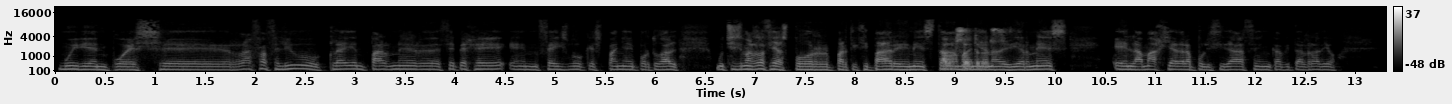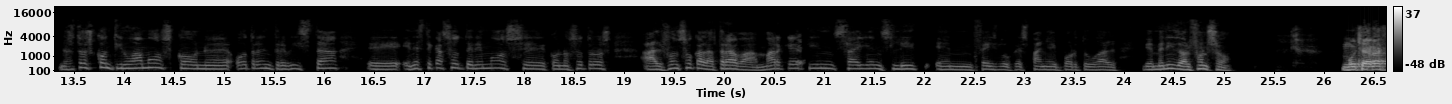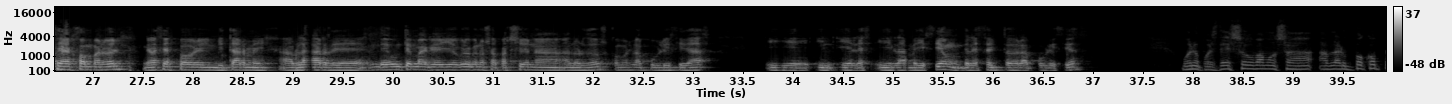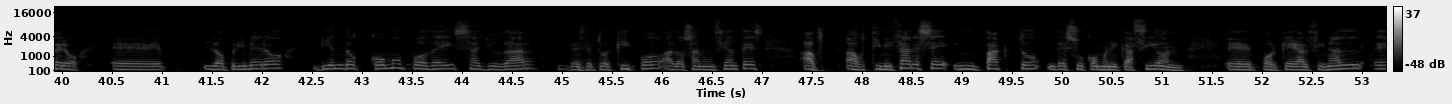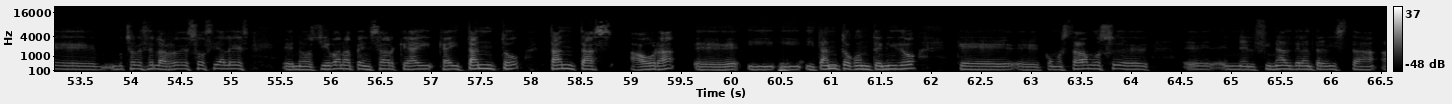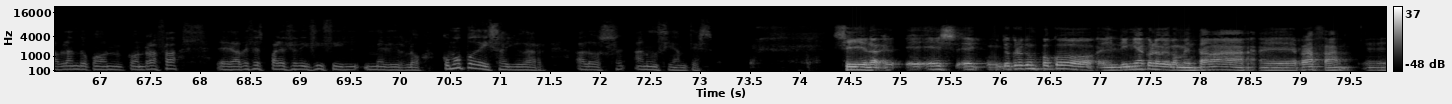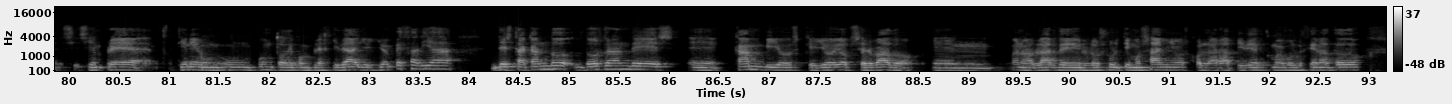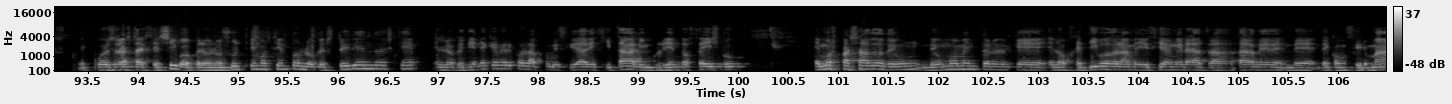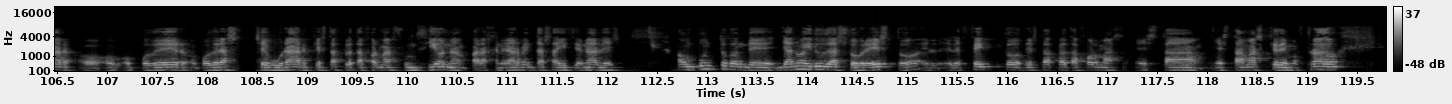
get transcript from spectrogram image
Muy bien, pues Rafa Feliu, Client Partner CPG en Facebook, España y Portugal. Muchísimas gracias por participar en esta mañana de viernes en la magia de la publicidad en Capital Radio. Nosotros continuamos con eh, otra entrevista. Eh, en este caso tenemos eh, con nosotros a Alfonso Calatrava, Marketing Science Lead en Facebook, España y Portugal. Bienvenido, Alfonso. Muchas gracias, Juan Manuel. Gracias por invitarme a hablar de, un tema que yo creo que nos apasiona a los dos, como es la publicidad y la medición del efecto de la publicidad. Bueno, pues de eso vamos a hablar un poco, pero lo primero, viendo cómo podéis ayudar desde tu equipo a los anunciantes a, optimizar ese impacto de su comunicación. Eh, porque al final eh, muchas veces las redes sociales eh, nos llevan a pensar que hay, que hay tanto, tantas ahora y, tanto contenido que, como estábamos en el final de la entrevista hablando con, con Rafa, a veces parece difícil medirlo. ¿Cómo podéis ayudar a los anunciantes. Sí, e, es, eh, yo creo que un poco en línea con lo que comentaba eh, Rafa, eh, siempre tiene un, punto de complejidad. Yo, empezaría destacando dos grandes cambios que yo he observado en, bueno, hablar de los últimos años, con la rapidez como evoluciona todo, puede ser hasta excesivo, pero en los últimos tiempos lo que estoy viendo es que en lo que tiene que ver con la publicidad digital, incluyendo Facebook, hemos pasado de un, de un, momento en el que el objetivo de la medición era tratar de, confirmar o, poder, o poder asegurar que estas plataformas funcionan para generar ventas adicionales, a un punto donde ya no hay dudas sobre esto, el, efecto de estas plataformas está, está más que demostrado.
